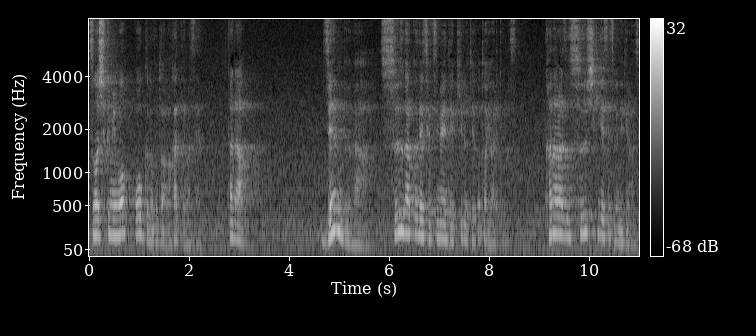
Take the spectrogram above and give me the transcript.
その仕組みも多くのことは分かっていません。ただ全部が数学で説明できるということは言われています。必ず数式で説明できるはず。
